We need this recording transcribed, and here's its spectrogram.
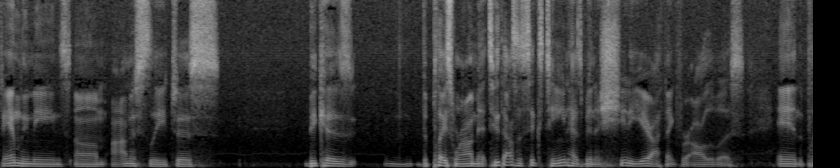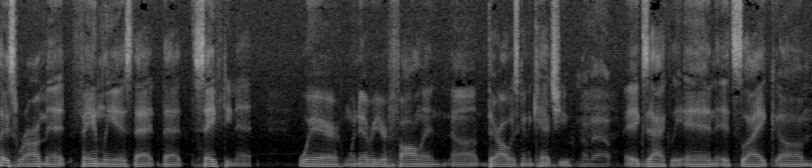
family means um, honestly just because the place where I'm at, 2016 has been a shitty year, I think, for all of us. And the place where I'm at, family is that that safety net where whenever you're falling, uh, they're always going to catch you. No doubt. Exactly. And it's like, um,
